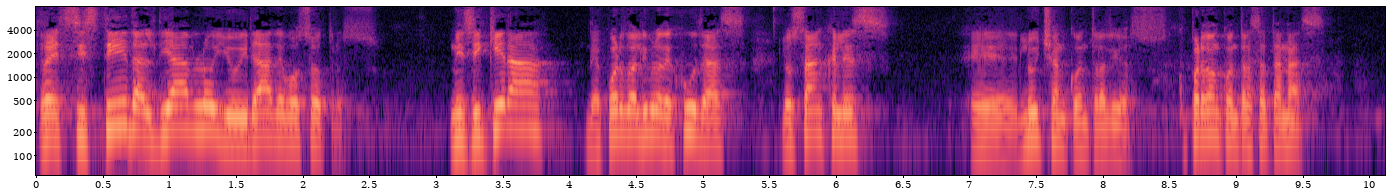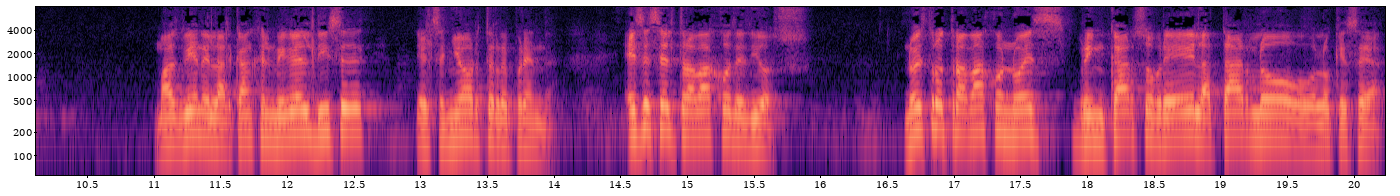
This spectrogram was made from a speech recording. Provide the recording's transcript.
resistid al diablo y huirá de vosotros. Ni siquiera, de acuerdo al libro de Judas, los ángeles eh, luchan contra Dios, perdón, contra Satanás. Más bien el arcángel Miguel dice, el Señor te reprenda. Ese es el trabajo de Dios. Nuestro trabajo no es brincar sobre él, atarlo o lo que sea.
